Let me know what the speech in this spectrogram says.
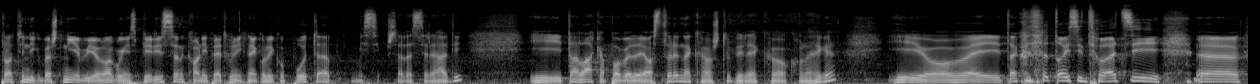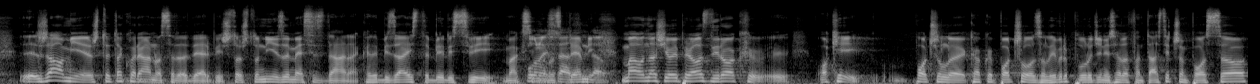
protivnik baš nije bio mnogo inspirisan, kao ni prethodnih nekoliko puta, mislim šta da se radi. I ta laka pobeda je ostvarena, kao što bi rekao kolega. I ovaj, tako da toj situaciji uh, žao mi je što je tako rano sada derbi, što, što nije za mesec dana, kada bi zaista bili svi maksimalno spremni. Da. Malo naš ovaj prelazni rok, uh, ok, počelo je kako je počelo za Liverpool, urođen je sada fantastičan posao,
